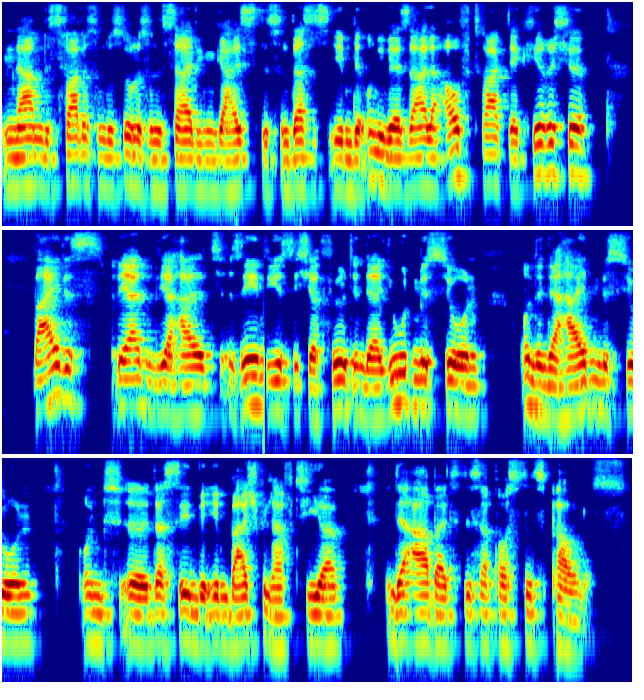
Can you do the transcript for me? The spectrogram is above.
im Namen des Vaters und des Sohnes und des Heiligen Geistes. Und das ist eben der universale Auftrag der Kirche. Beides werden wir halt sehen, wie es sich erfüllt in der Judenmission und in der Heidenmission. Und äh, das sehen wir eben beispielhaft hier in der Arbeit des Apostels Paulus.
